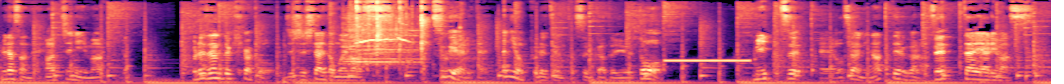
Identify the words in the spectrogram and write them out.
皆さんね、待ちに待ったプレゼント企画を実施したいと思います。すぐやりたい。何をプレゼントするかというと、3つ、えー、お世話になってるから絶対やります。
